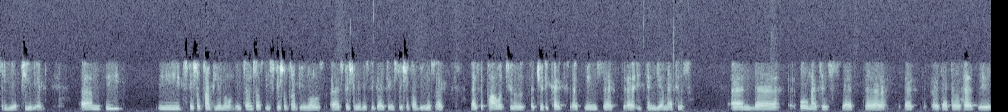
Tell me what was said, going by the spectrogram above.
three-year period. Um, the the special tribunal, in terms of the special tribunals, uh, special investigating special tribunals act, has the power to adjudicate. That means that uh, it can hear matters, and uh, all matters that uh, that are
